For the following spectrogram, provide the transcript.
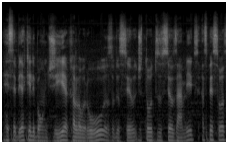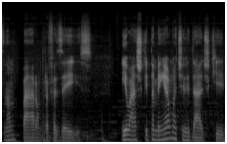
Receber aquele bom dia caloroso do seu, de todos os seus amigos, as pessoas não param para fazer isso. E eu acho que também é uma atividade que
